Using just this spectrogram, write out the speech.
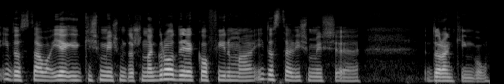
i dostała, jak- jakieś mieliśmy też nagrody jako firma i dostaliśmy się do rankingu.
